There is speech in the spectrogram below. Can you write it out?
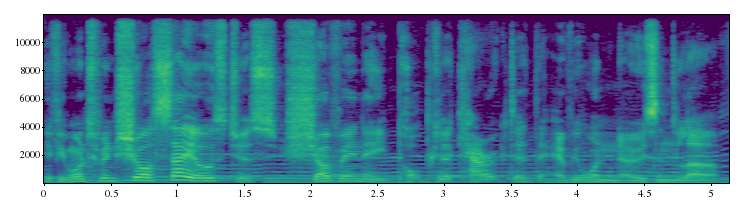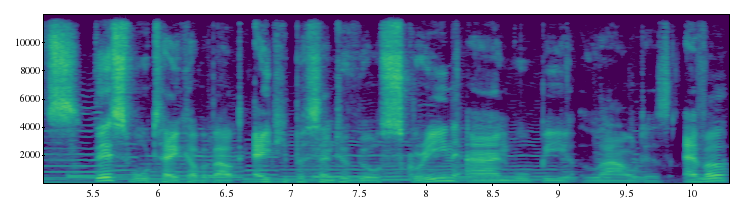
if you want to ensure sales, just shove in a popular character that everyone knows and loves. This will take up about 80% of your screen and will be loud as ever.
